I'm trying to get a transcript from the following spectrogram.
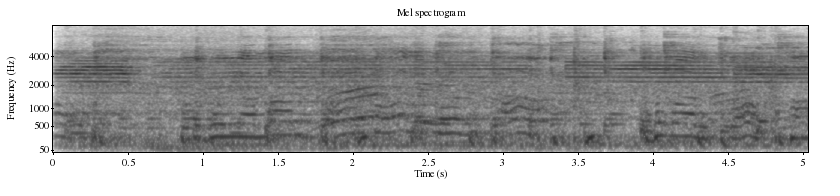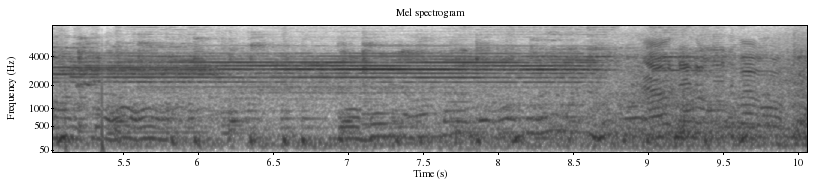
তবে আমার পাগল মনটা তোমার কথা। তবে আমার তোমার কথা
